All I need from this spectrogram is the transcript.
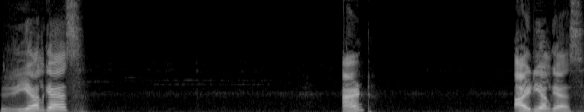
real gas and ideal gas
